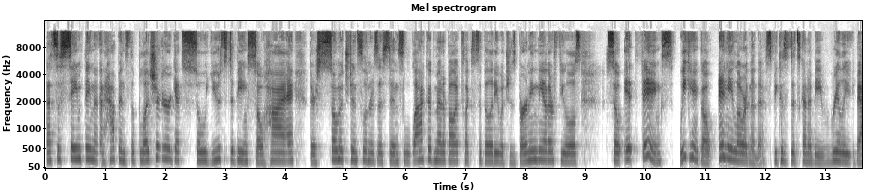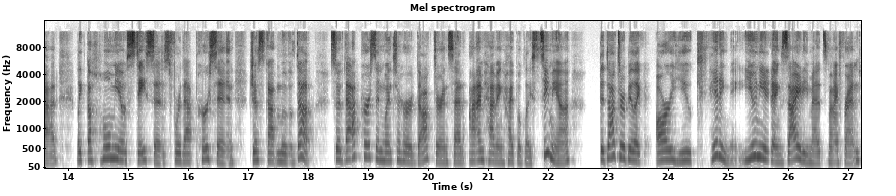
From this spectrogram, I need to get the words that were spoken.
That's the same thing that happens. The blood sugar gets so used to being so high. There's so much insulin resistance, lack of metabolic flexibility, which is burning the other fuels. So it thinks we can't go any lower than this because it's going to be really bad. Like the homeostasis for that person just got moved up. So if that person went to her doctor and said, I'm having hypoglycemia, the doctor would be like, Are you kidding me? You need anxiety meds, my friend.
